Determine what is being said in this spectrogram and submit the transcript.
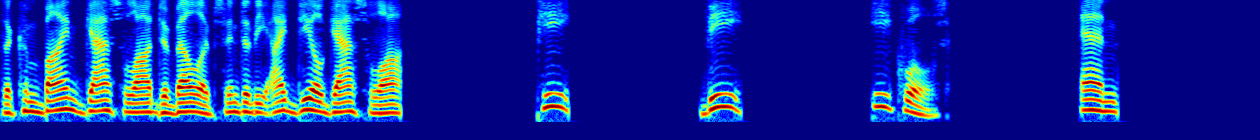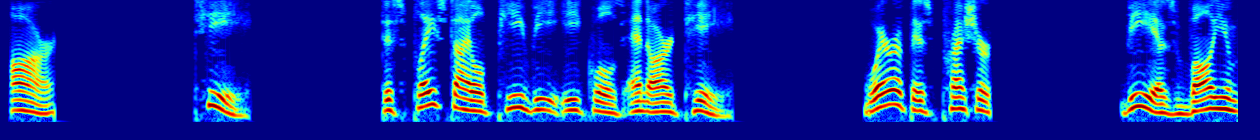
the combined gas law develops into the ideal gas law P V equals N R T. Display style PV equals nRT where up is pressure V is volume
